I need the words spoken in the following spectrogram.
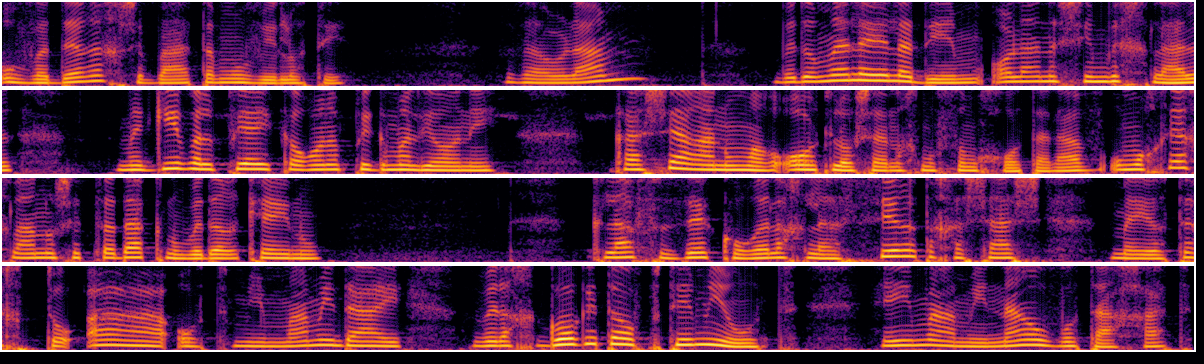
ובדרך שבה אתה מוביל אותי. והעולם, בדומה לילדים או לאנשים בכלל, מגיב על פי העיקרון הפיגמליוני. כאשר אנו מראות לו שאנחנו סומכות עליו, הוא מוכיח לנו שצדקנו בדרכנו. קלף זה קורא לך להסיר את החשש מהיותך טועה או תמימה מדי, ולחגוג את האופטימיות. היא מאמינה ובוטחת,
